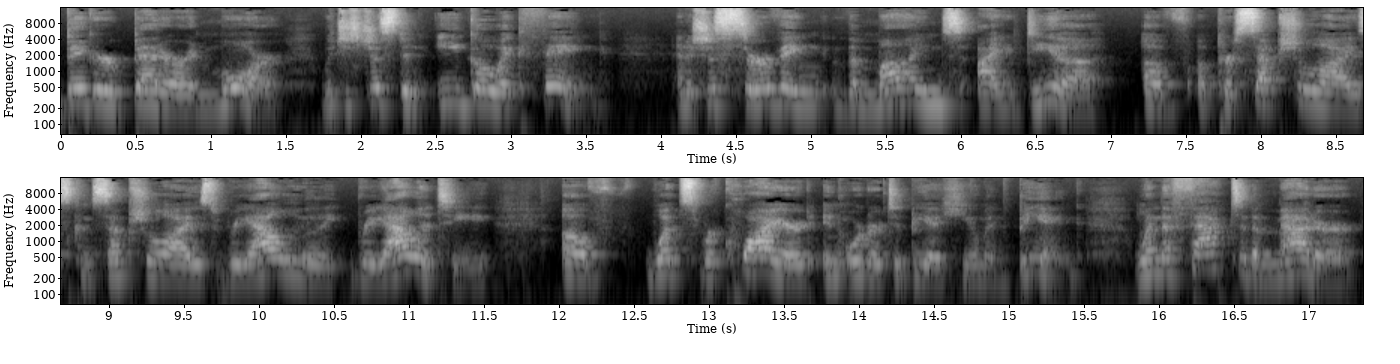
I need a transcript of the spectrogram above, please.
bigger, better, and more, which is just an egoic thing. And it's just serving the mind's idea of a perceptualized, conceptualized reality, reality of what's required in order to be a human being. When the fact of the matter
